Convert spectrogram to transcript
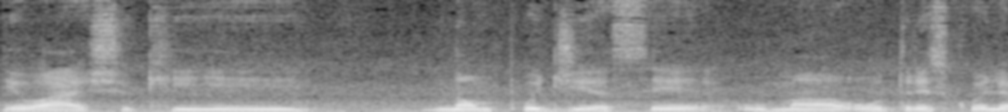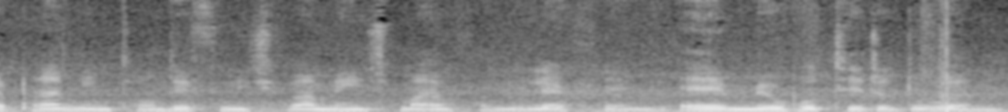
eu acho que não podia ser uma outra escolha para mim. Então, definitivamente, My Family Family é meu roteiro do ano.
